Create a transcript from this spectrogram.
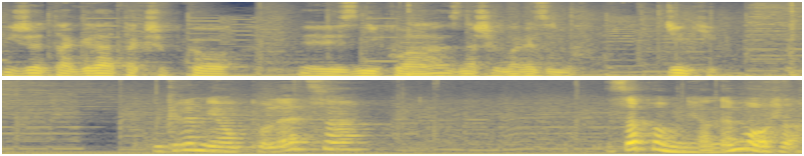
i że ta gra tak szybko e, znikła z naszych magazynów. Dzięki. Gremiał poleca Zapomniane Morza.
